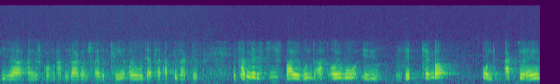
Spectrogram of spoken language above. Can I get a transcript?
wie wir angesprochen hatten, sage und schreibe 10 Euro derzeit abgesackt ist. Jetzt hatten wir das Tief bei rund 8 Euro im September und aktuell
